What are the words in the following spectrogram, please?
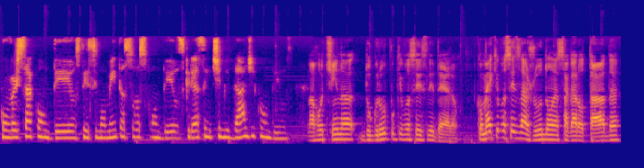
conversar com Deus, ter esse momento a sós com Deus, criar essa intimidade com Deus. Na rotina do grupo que vocês lideram, como é que vocês ajudam essa garotada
